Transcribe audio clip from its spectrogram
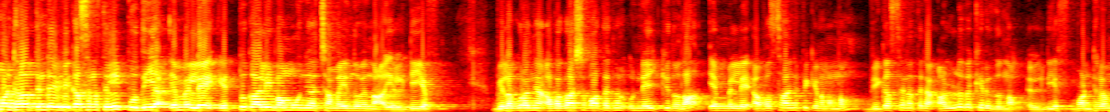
മണ്ഡലത്തിന്റെ വികസനത്തിൽ പുതിയ എം എൽ എ എട്ടുകാലി മമ്മൂഞ്ഞ ചമയുന്നുവെന്ന എൽ ഡി എഫ്. വില കുറഞ്ഞ അവകാശവാദങ്ങൾ ഉന്നയിക്കുന്നത് എം എൽ എ അവസാനിപ്പിക്കണമെന്നും വികസനത്തിന് അള്ളുവെക്കരുതെന്നും എൽ ഡി എഫ് മണ്ഡലം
